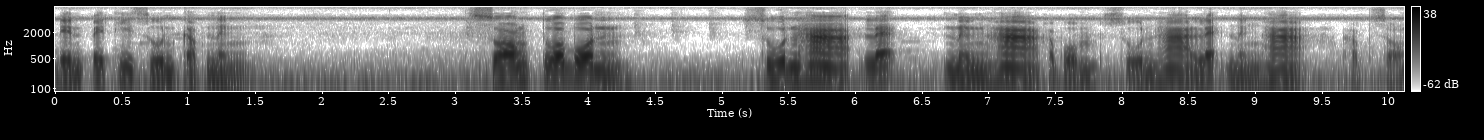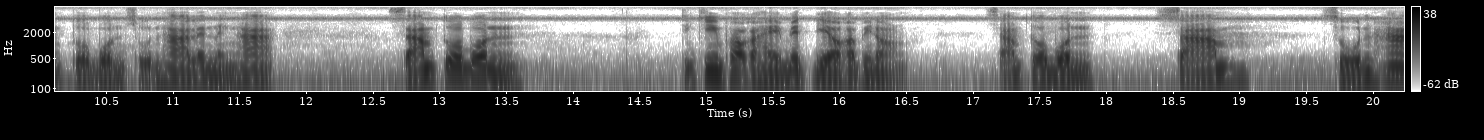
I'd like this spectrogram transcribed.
เด่นไปที่0กับ1 2ตัวบน 05 และ 15 ครับผม 05 และ 15 ครับ2ตัวบน05และ15สามตัวบน จริงๆพอก็ให้เม็ดเดียวครับพี่น้องสามตัวบนสามศูนย์ห้า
